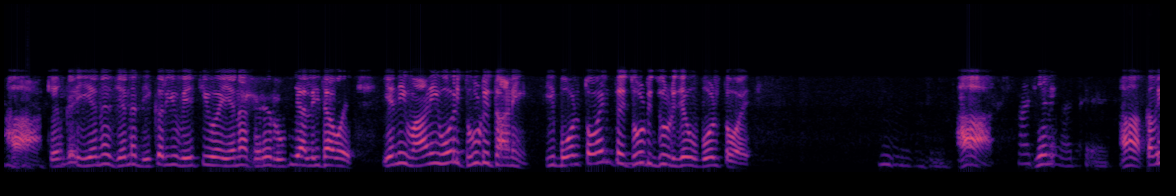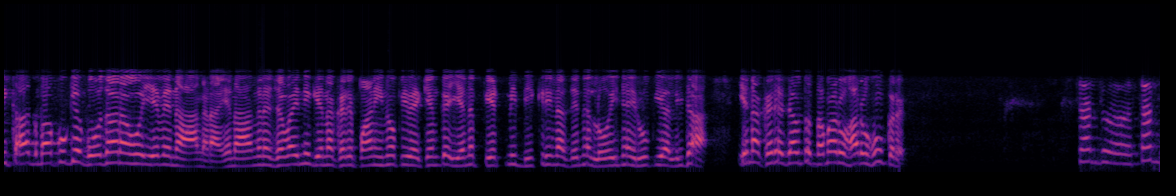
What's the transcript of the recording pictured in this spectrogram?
હા કેમ કે એને જેને દીકરીઓ વેચી હોય એના ઘરે રૂપિયા લીધા હોય એની વાણી હોય ધૂળ ધાણી. ઈ બોલતો હોય ને તો ધૂળ ધૂળ જેવું બોલતો હોય. હા હા કવિ કાગ બાપુ કે ગોધારા હોય એવે ના આંગણા એના આંગણે જવાય નહીં કે એના ઘરે પાણી ન પીવાય કેમ કે એને પેટની દીકરીના જેને લોહીના રૂપિયા લીધા એના ઘરે જાવ તો તમારું હારું શું કરે? સદ સદ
